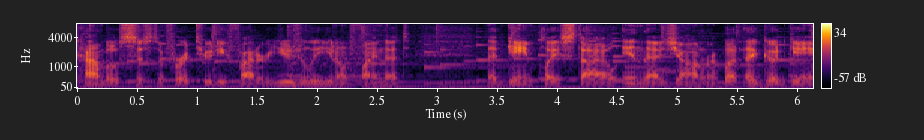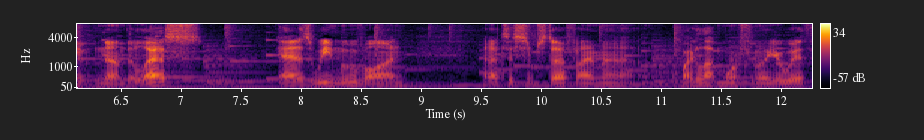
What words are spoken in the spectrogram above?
combo system for a 2D fighter. Usually you don't find that that gameplay style in that genre, but a good game nonetheless as we move on uh, to some stuff I'm uh, quite a lot more familiar with,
